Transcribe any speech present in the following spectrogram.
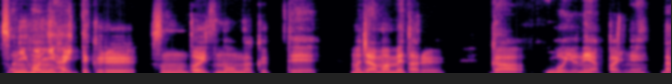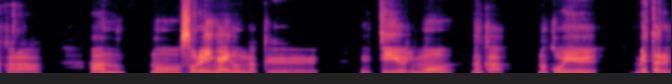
その日本に入ってくるそのドイツの音楽って、まあ、ジャーマンメタルが多いよね、やっぱりね。だから、あの、それ以外の音楽っていうよりも、なんか、まあ、こういうメタルっ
